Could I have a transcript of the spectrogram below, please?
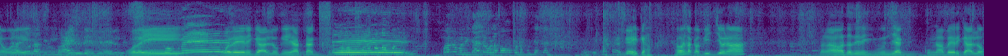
ya, walay, walay, walay regalo gihatag. Mapun. Paano manigalo? Wala pa mapun nabunyagan. Agay ka. Oh, naka-video na ha. Balawa ta sinig bunyag kung nabay regalo.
